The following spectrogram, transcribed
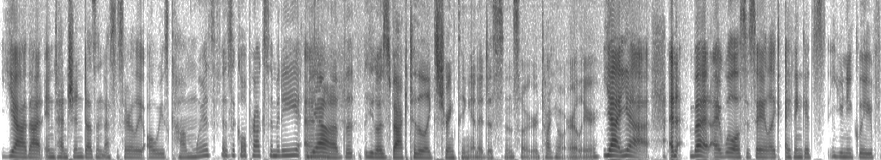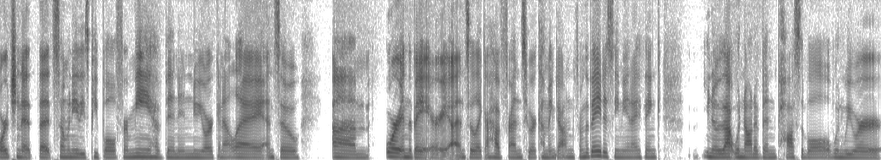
yeah that intention doesn't necessarily always come with physical proximity and yeah, the, it goes back to the like strengthening at a distance what we were talking about earlier. Yeah, yeah. And but I will also say like I think it's uniquely fortunate that so many of these people for me have been in New York and LA and so um or in the Bay Area. And so like I have friends who are coming down from the Bay to see me and I think you know that would not have been possible when we were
